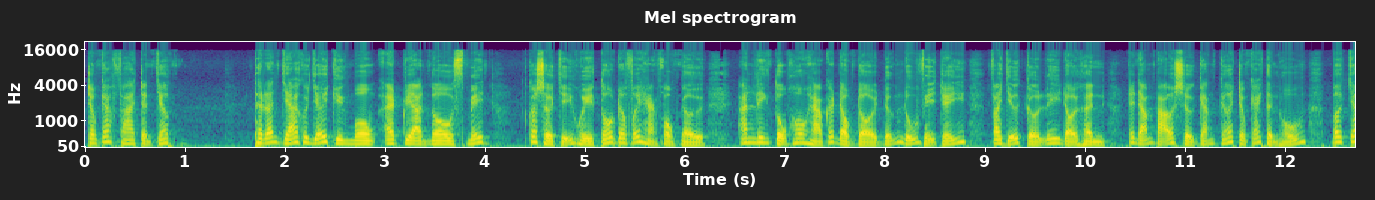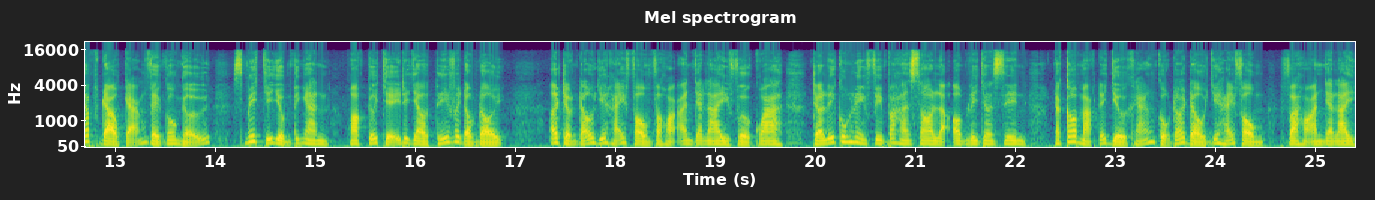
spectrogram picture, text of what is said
trong các pha tranh chấp. Theo đánh giá của giới chuyên môn, Adriano Smith có sự chỉ huy tốt đối với hàng phòng ngự, anh liên tục hô hào các đồng đội đứng đúng vị trí và giữ cự ly đội hình để đảm bảo sự gắn kết trong các tình huống, bất chấp rào cản về ngôn ngữ. Smith chỉ dùng tiếng Anh hoặc cử chỉ để giao tiếp với đồng đội. Ở trận đấu giữa Hải Phòng và Hoàng Anh Gia Lai vừa qua, trợ lý huấn luyện viên Park Hang-seo là ông Lee Johnson đã có mặt để dự kháng cuộc đối đầu giữa Hải Phòng và Hoàng Anh Gia Lai.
